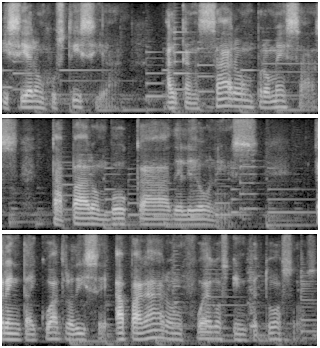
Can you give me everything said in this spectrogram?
hicieron justicia, alcanzaron promesas, taparon boca de leones. 34 dice, apagaron fuegos impetuosos,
